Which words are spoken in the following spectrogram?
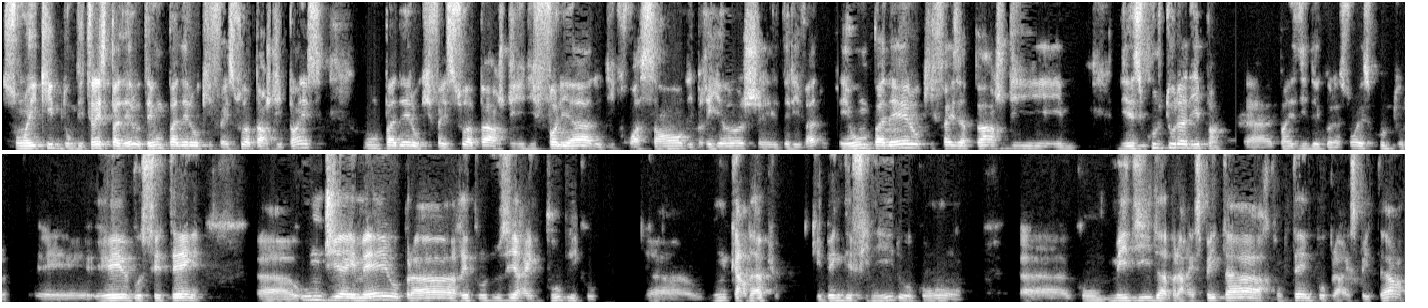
são equipe donc de três padeiros. Tem um padeiro que faz sua parte de pães, um padeiro que faz sua parte de, de folhado, de croissant, de brioche e derivado, e um padeiro que faz a parte de, de escultura de pão, uh, pães de decoração e escultura. E, e você tem uh, um dia e meio para reproduzir em público uh, um cardápio que é bem definido, com, uh, com medida para respeitar, com tempo para respeitar.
